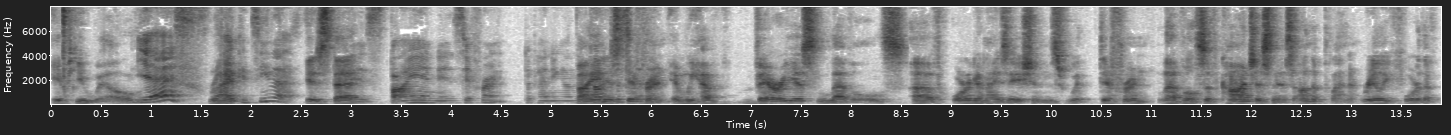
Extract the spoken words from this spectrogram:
if you will, Yes, Right? I Right? could see that. is that Is buy-in is different depending on the buy-in is different and we have various levels of organizations with different levels of consciousness on the planet really for the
